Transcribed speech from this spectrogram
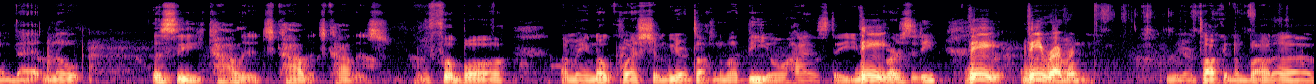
on that note. Let's see, college, college, college, football. I mean, no question. We are talking about the Ohio State The. University. The the Um, Reverend. We are talking about uh,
